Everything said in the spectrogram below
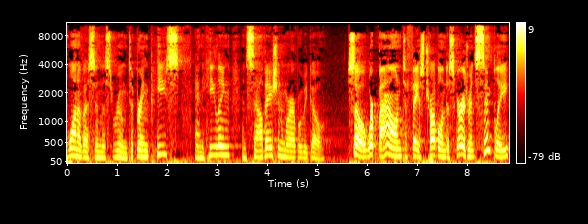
one of us in this room to bring peace and healing and salvation wherever we go. So we're bound to face trouble and discouragement simply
